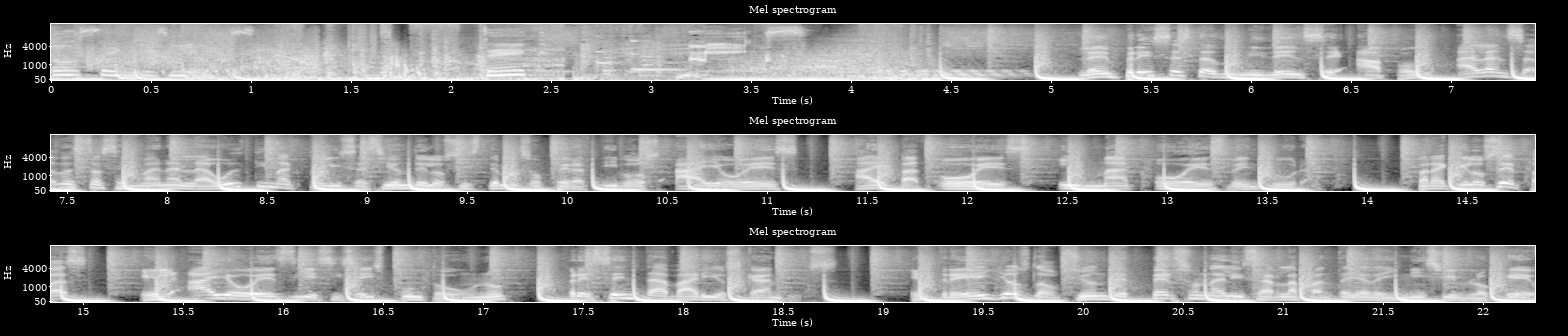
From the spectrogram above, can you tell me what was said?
2X Mix. Tech Mix. La empresa estadounidense Apple ha lanzado esta semana la última actualización de los sistemas operativos iOS, iPadOS y macOS Ventura. Para que lo sepas, el iOS 16.1 presenta varios cambios, entre ellos la opción de personalizar la pantalla de inicio y bloqueo,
